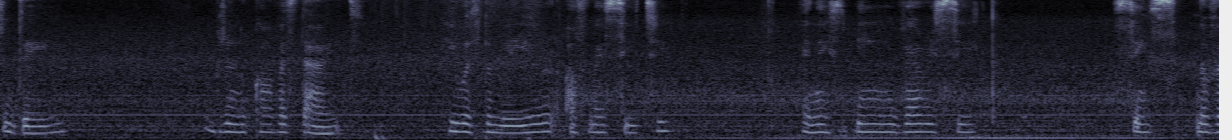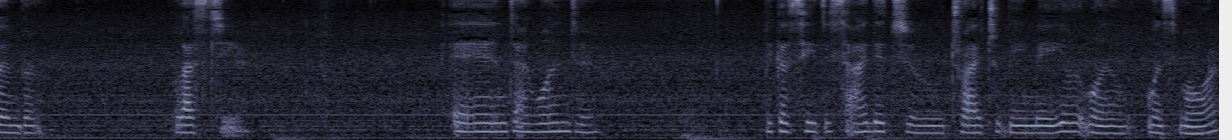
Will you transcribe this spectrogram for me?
Today, Bruno Covas died. He was the mayor of my city and he's been very sick since November last year. And I wonder because he decided to try to be mayor one, once more.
